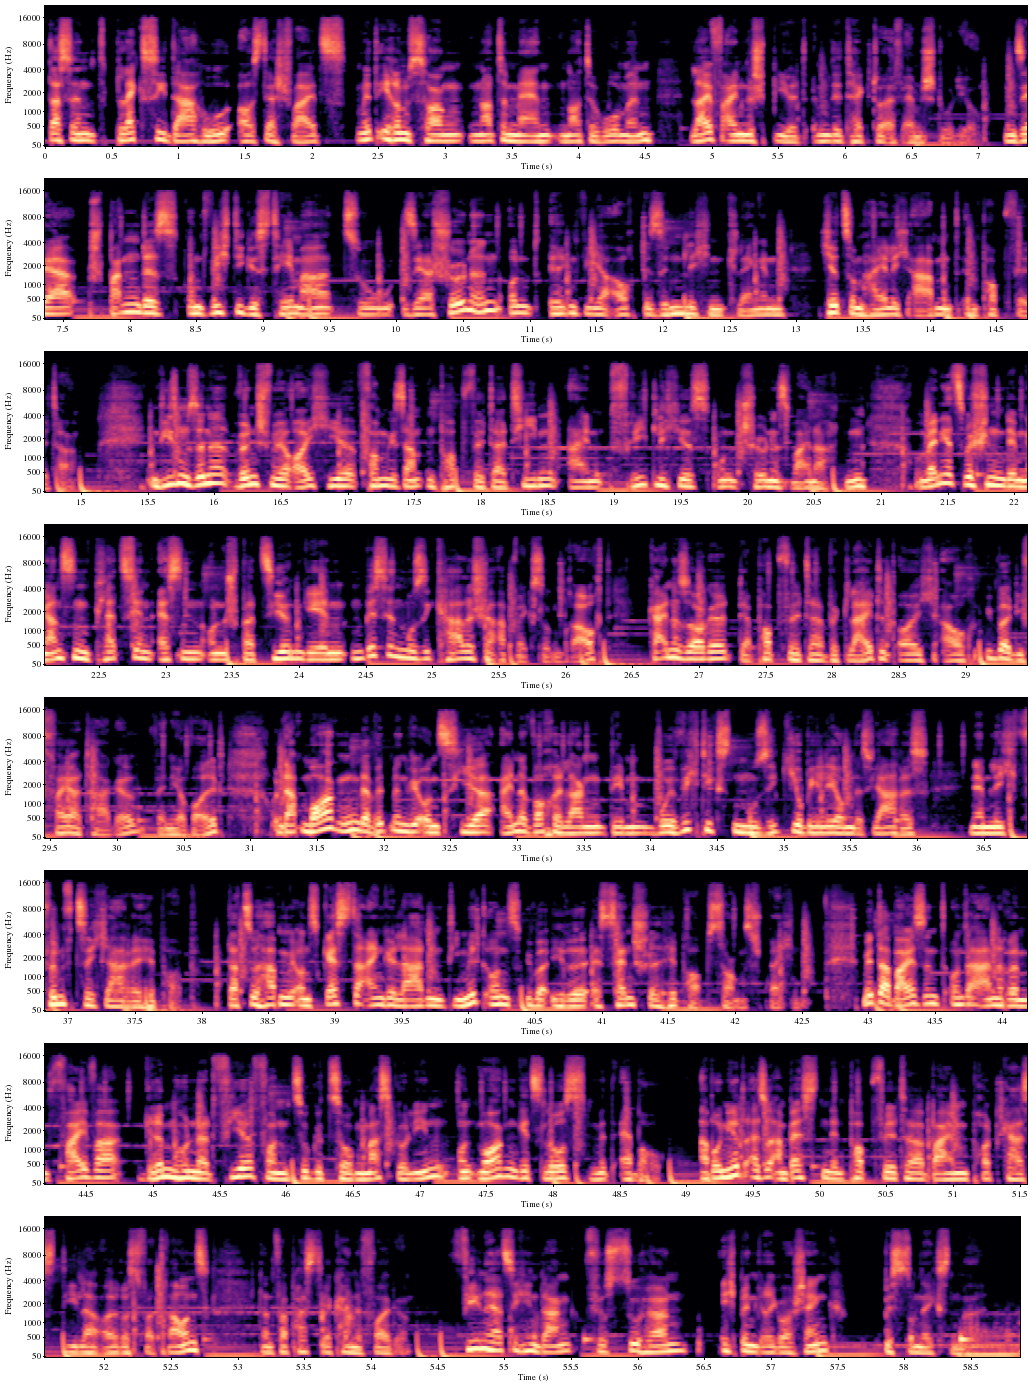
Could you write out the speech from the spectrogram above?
Das sind Blexi Dahu aus der Schweiz mit ihrem Song Not a Man, Not a Woman, live eingespielt im Detektor FM Studio. Ein sehr spannendes und wichtiges Thema zu sehr schönen und irgendwie ja auch besinnlichen Klängen hier zum Heiligabend im Popfilter. In diesem Sinne wünschen wir euch hier vom gesamten Popfilter-Team ein friedliches und schönes Weihnachten. Und wenn ihr zwischen dem ganzen Plätzchenessen und Spazierengehen ein bisschen musikalische Abwechslung braucht, keine Sorge, der Popfilter begleitet euch auch über die Feiertage, wenn ihr wollt. Und ab morgen, da widmen wir uns hier eine Woche lang dem wohl wichtigsten Musikjubiläum des Jahres, nämlich 50 Jahre Hip-Hop. Dazu haben wir uns Gäste eingeladen, die mit uns über ihre Essential Hip-Hop-Songs sprechen. Mit dabei sind unter anderem Fiverr, Grimm 104 von Zugezogen Maskulin und morgen geht's los mit Ebo. Abonniert also am besten den Popfilter beim Podcast-Dealer eures Vertrauens, dann verpasst ihr keine Folge. Vielen herzlichen Dank fürs Zuhören. Ich bin Gregor Schenk. Bis zum nächsten Mal.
